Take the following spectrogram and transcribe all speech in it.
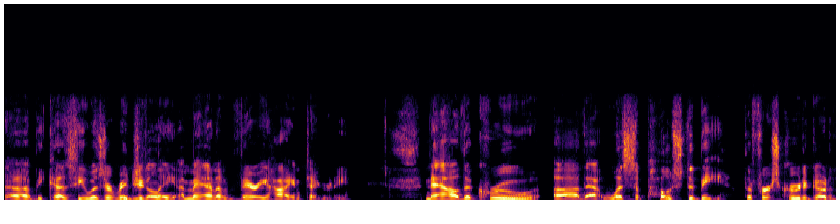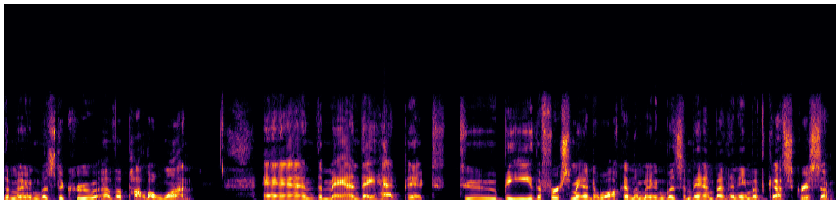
uh, because he was originally a man of very high integrity. Now, the crew uh, that was supposed to be the first crew to go to the moon was the crew of Apollo 1. And the man they had picked to be the first man to walk on the moon was a man by the name of Gus Grissom.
